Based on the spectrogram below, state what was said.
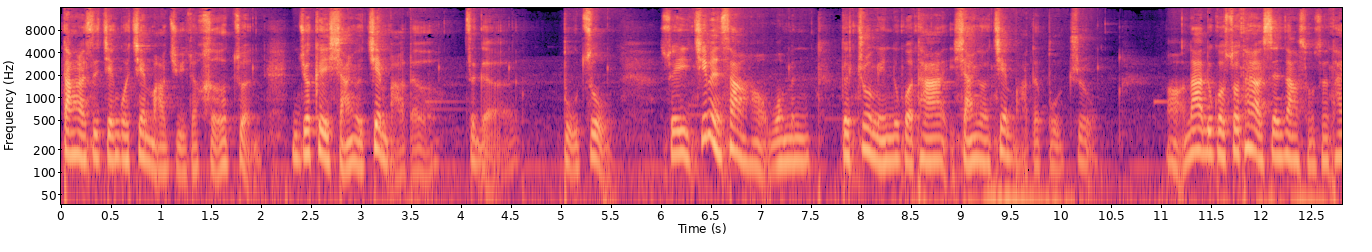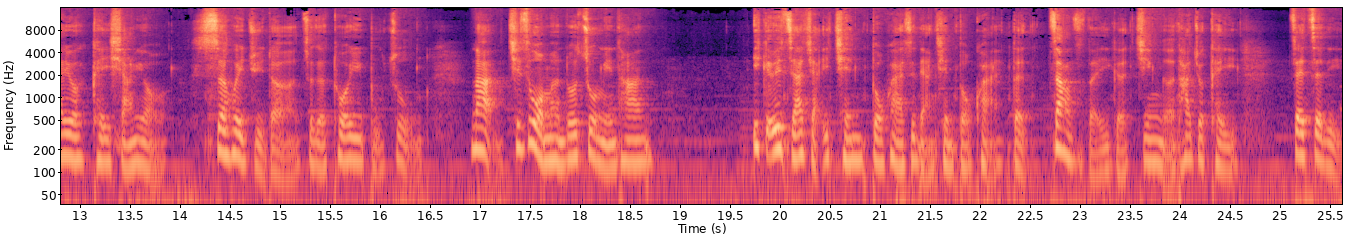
当然是经过健保局的核准，你就可以享有健保的这个补助。所以基本上哈，我们的住民如果他享有健保的补助，啊，那如果说他有肾脏手术，他又可以享有社会局的这个托育补助。那其实我们很多住民他一个月只要缴一千多块还是两千多块的这样子的一个金额，他就可以在这里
